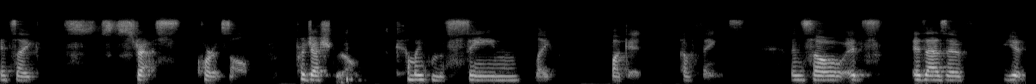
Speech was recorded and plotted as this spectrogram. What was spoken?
It's like s- stress, cortisol, progesterone, coming from the same like bucket of things, and so it's it's as if you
